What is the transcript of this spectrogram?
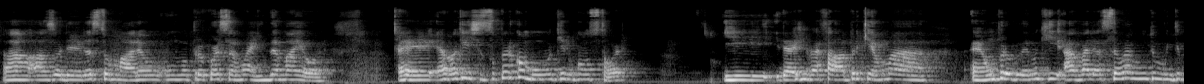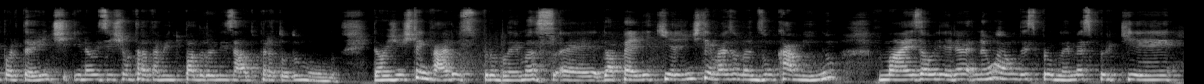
as olheiras tomaram uma proporção ainda maior. É, é uma queixa super comum aqui no consultório. E, e daí a gente vai falar porque é uma é um problema que a avaliação é muito, muito importante e não existe um tratamento padronizado para todo mundo. Então, a gente tem vários problemas é, da pele que a gente tem mais ou menos um caminho, mas a olheira não é um desses problemas porque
